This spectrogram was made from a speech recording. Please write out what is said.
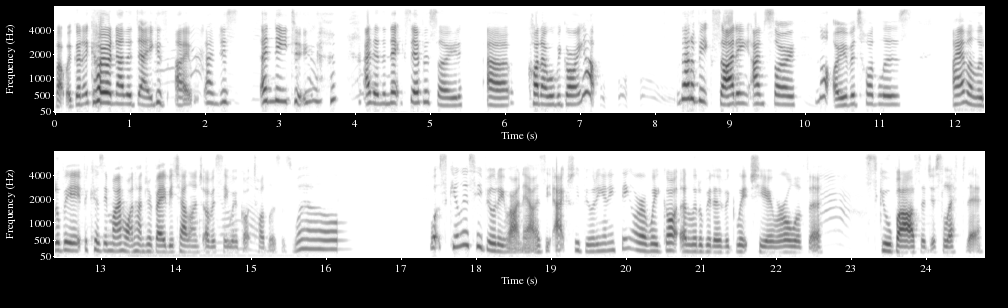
but we're going to go another day because I'm just, I need to. and then the next episode, uh, Connor will be growing up that'll be exciting. I'm so not over toddlers. I am a little bit because in my 100 baby challenge, obviously we've got toddlers as well. What skill is he building right now? Is he actually building anything or have we got a little bit of a glitch here where all of the skill bars are just left there?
